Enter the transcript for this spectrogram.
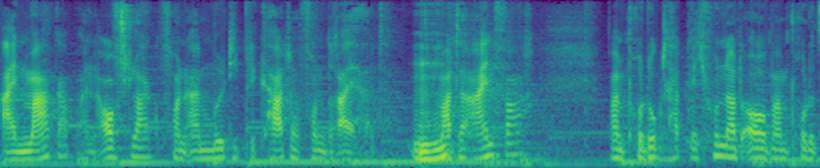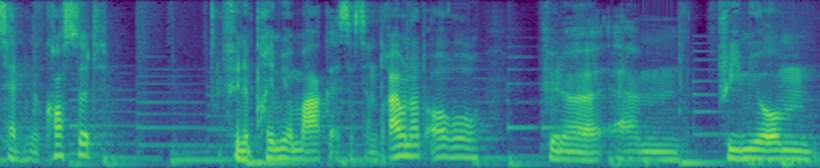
einen Markup, einen Aufschlag von einem Multiplikator von drei hat. Mathe einfach. Mein Produkt hat mich 100 Euro beim Produzenten gekostet. Für eine Premium-Marke ist das dann 300 Euro. Für eine ähm, Premium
